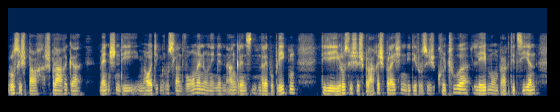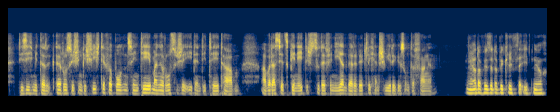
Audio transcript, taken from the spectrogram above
russischsprachiger Menschen, die im heutigen Russland wohnen und in den angrenzenden Republiken, die die russische Sprache sprechen, die die russische Kultur leben und praktizieren, die sich mit der russischen Geschichte verbunden sind, die eben eine russische Identität haben. Aber das jetzt genetisch zu definieren, wäre wirklich ein schwieriges Unterfangen. Ja, dafür ist ja der Begriff der Ethnie auch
